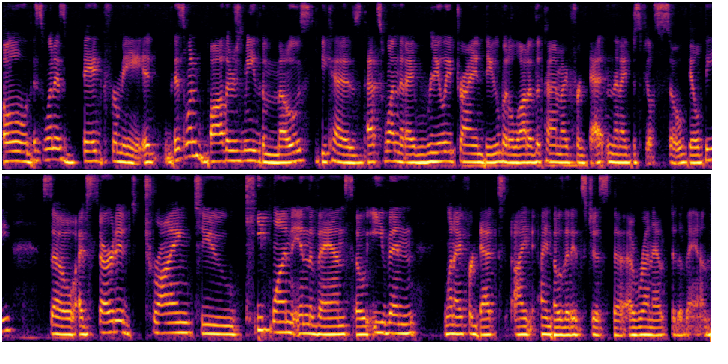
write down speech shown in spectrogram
Oh, this one is big for me. It this one bothers me the most because that's one that I really try and do, but a lot of the time I forget and then I just feel so guilty. So I've started trying to keep one in the van so even when I forget, I, I know that it's just a, a run out to the van.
